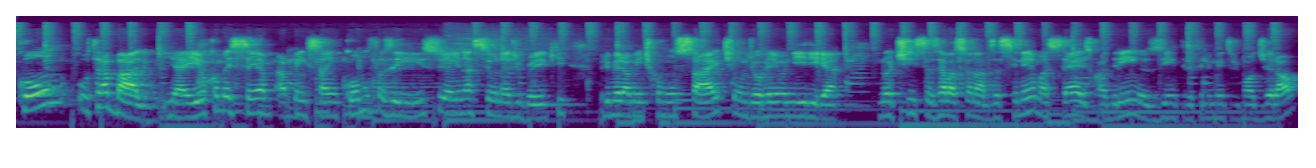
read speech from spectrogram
com o trabalho. E aí eu comecei a, a, pensar em como fazer isso, e aí nasceu o Nerd Break, primeiramente como um site onde eu reuniria notícias relacionadas a cinema, séries, quadrinhos e entretenimento de modo geral.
